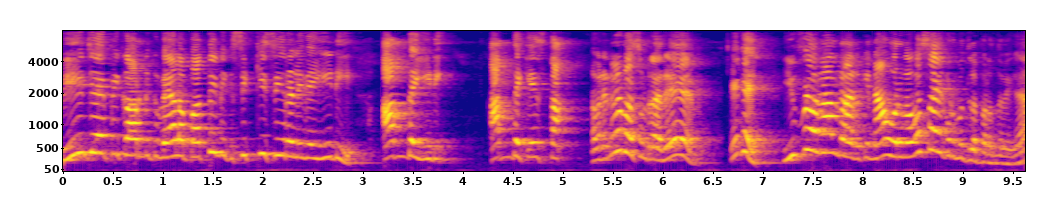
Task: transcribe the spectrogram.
பிஜேபி காரனுக்கு வேலை பார்த்து இன்னைக்கு சிக்கி சீரழித ஈடி அந்த ஈடி அந்த கேஸ் தான். அவர் என்னமா சொல்கிறாரு ஏங்க இவ்வளவு நாள் நான் இருக்கேன். நான் ஒரு விவசாய குடும்பத்துல பிறந்தவங்க.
